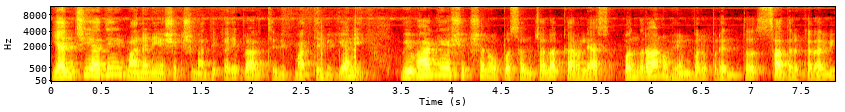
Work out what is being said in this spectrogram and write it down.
यांची यादी माननीय शिक्षणाधिकारी प्राथमिक माध्यमिक यांनी विभागीय शिक्षण उपसंचालक कार्यालयास पंधरा नोव्हेंबरपर्यंत सादर करावी.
